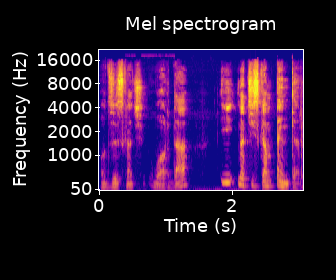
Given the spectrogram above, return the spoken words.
odzyskać Worda i naciskam Enter.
